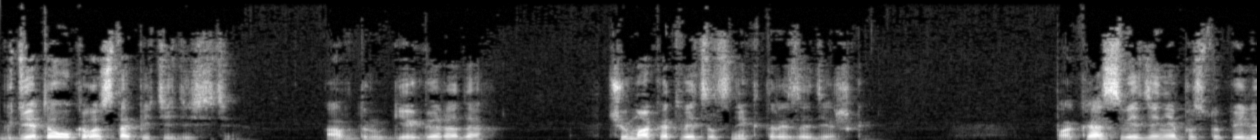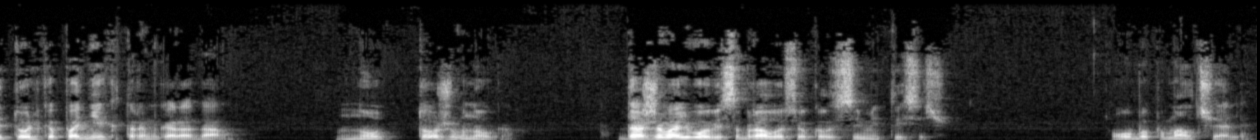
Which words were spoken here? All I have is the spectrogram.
Где-то около 150. А в других городах? Чумак ответил с некоторой задержкой. Пока сведения поступили только по некоторым городам. Но тоже много. Даже во Львове собралось около 7 тысяч. Оба помолчали.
